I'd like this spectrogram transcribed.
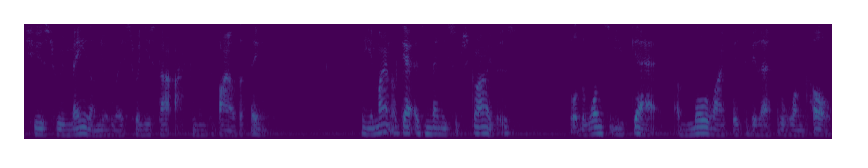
choose to remain on your list when you start asking them to buy other things. Now, you might not get as many subscribers, but the ones that you get are more likely to be there for the long haul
